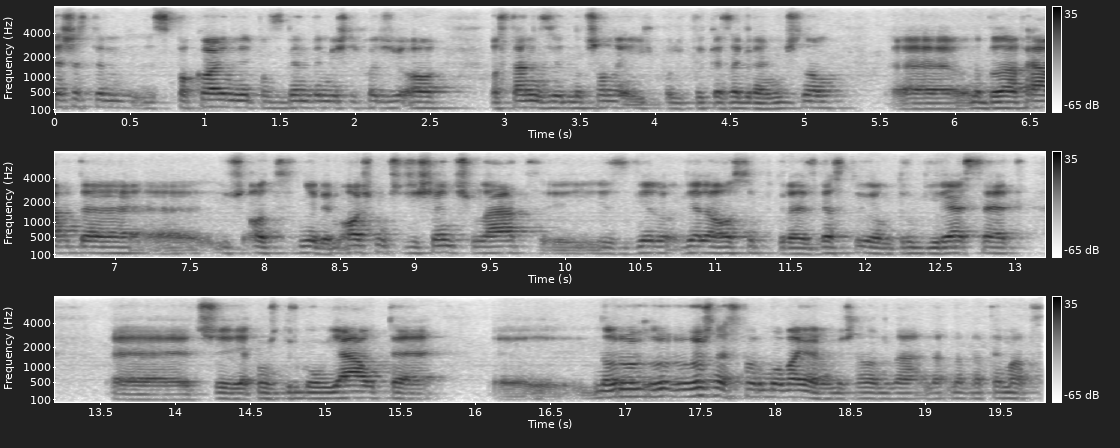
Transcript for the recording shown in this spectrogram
też jestem spokojny pod względem, jeśli chodzi o, o Stany Zjednoczone i ich politykę zagraniczną. E, no bo naprawdę e, już od, nie wiem, 8 czy 10 lat jest wiele, wiele osób, które zwiastują drugi reset, e, czy jakąś drugą Jałtę. No, różne sformułowania wymyślano na, na, na temat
